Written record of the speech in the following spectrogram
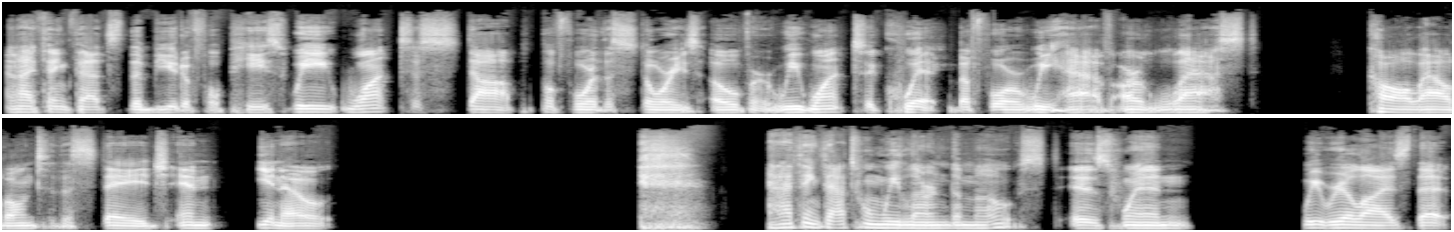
And I think that's the beautiful piece. We want to stop before the story's over. We want to quit before we have our last call out onto the stage. And, you know, and I think that's when we learn the most is when we realize that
